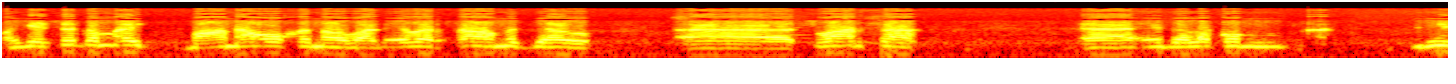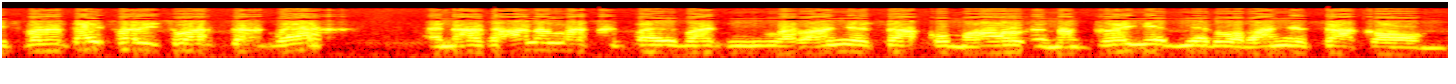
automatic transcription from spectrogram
Want jy sit hom uit maandagoggend of whatever saam met jou uh swart sak. Uh en hulle kom die munisipaliteit van die swart sak weg en dan is alle maatskappy wat die oranje sak kom haal en dan kry jy weer oranje sak om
